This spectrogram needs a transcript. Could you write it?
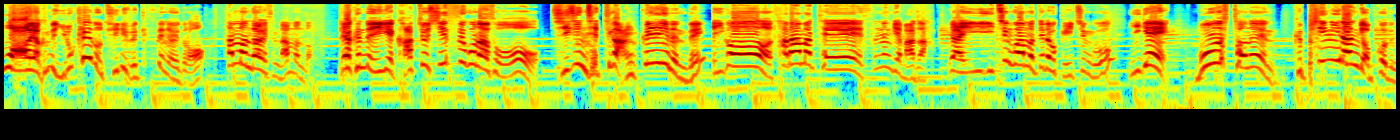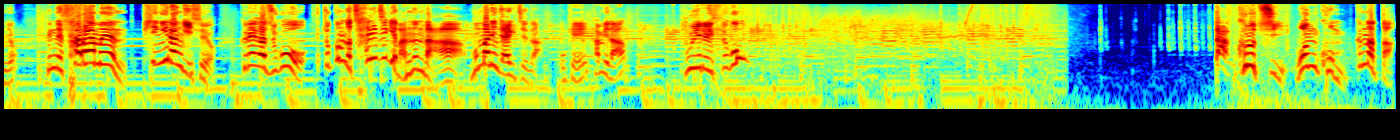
와 야 근데 이렇게 해도 딜이 왜 이렇게 세냐 얘들아? 한 번 더 하겠습니다 한 번 더 야 근데 이게 가투 C 쓰고 나서 지진 Z가 안 끌리는데? 이거 사람한테 쓰는 게 맞아. 야이 친구 한번 때려볼게 이 친구. 이게 몬스터는 그 핑이라는 게 없거든요? 근데 사람은 핑이란 게 있어요. 그래가지고 조금 더 찰지게 맞는다. 뭔 말인지 알겠지 얘들아? 오케이 갑니다. V를 쓰고. 딱! 그렇지! 원콤! 끝났다.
